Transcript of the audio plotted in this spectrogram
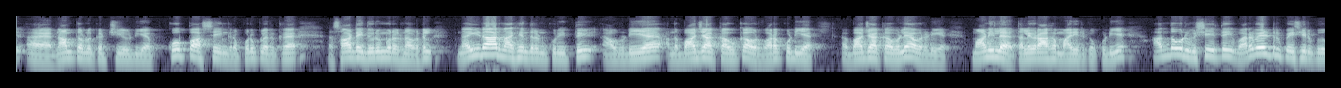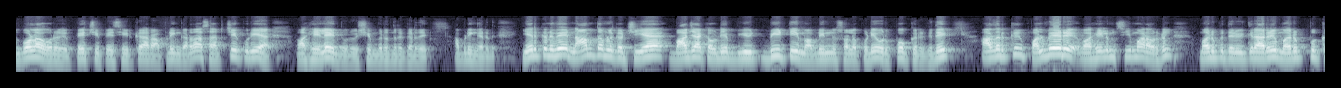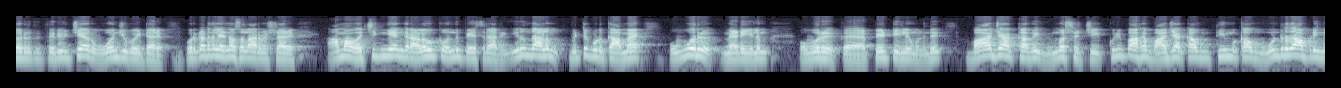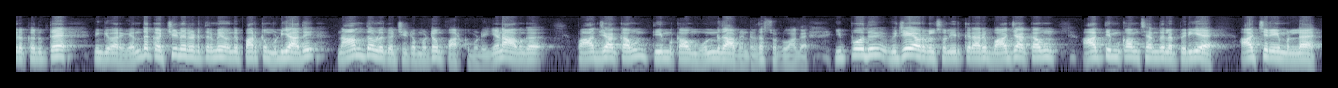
நாம் தமிழர் கட்சியுடைய கோப்பாசைங்கிற பொறுப்பில் இருக்கிற சாட்டை துரைமுருகன் அவர்கள் நைடார் நாகேந்திரன் குறித்து அவருடைய அந்த பாஜகவுக்கு அவர் வரக்கூடிய பாஜகவிலே அவருடைய மாநில தலைவராக மாறி இருக்கக்கூடிய அந்த ஒரு விஷயத்தை வரவேற்று பேசியிருப்பது போல ஒரு பேச்சு பேசியிருக்கார் அப்படிங்கிறதா சர்ச்சைக்குரிய வகையில் இந்த ஒரு விஷயம் இருந்திருக்கிறது அப்படிங்கிறது. ஏற்கனவே நாம் தமிழ் கட்சியை பாஜகவுடைய பி பி டீம் அப்படின்னு சொல்லக்கூடிய ஒரு போக்கு இருக்குது. அதற்கு பல்வேறு வகையிலும் சீமான் அவர்கள் மறுப்பு இருக்கிறாரு. மறுப்பு கருத்து தெரிவித்து அவர் ஓஞ்சி போயிட்டாரு. ஒரு கட்டத்தில் என்ன சொல்ல ஆரம்பிச்சிட்டாரு? ஆமாம் வச்சுக்கிங்கிற அளவுக்கு வந்து பேசுகிறாரு இருந்தாலும் விட்டு கொடுக்காம ஒவ்வொரு மேடையிலும் ஒவ்வொரு க- பேட்டியிலும் வந்து பாஜகவை விமர்சித்து குறிப்பாக பாஜகவும் திமுகவும் ஒன்றுதான் அப்படிங்கிற கருத்தை நீங்கள் வேறு எந்த கட்சியினரிடத்திலுமே வந்து பார்க்க முடியாது. நாம் தமிழர் கட்சியிட்ட மட்டும் பார்க்க முடியும். ஏன்னா அவங்க பாஜகவும் திமுகவும் ஒண்ணுதான் அப்படின்றத சொல்லுவாங்க. இப்போது விஜய் அவர்கள் சொல்லியிருக்கிறாரு பாஜகவும் அதிமுகவும் சேர்ந்ததில் பெரிய ஆச்சரியம் இல்லை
